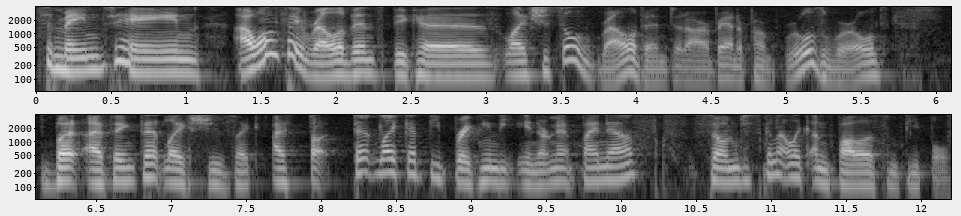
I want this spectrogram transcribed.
to maintain I won't say relevance because like she's still relevant in our Vanderpump Rules world, but I think that like she's like I thought that like I'd be breaking the internet by now, so I'm just gonna like unfollow some people.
